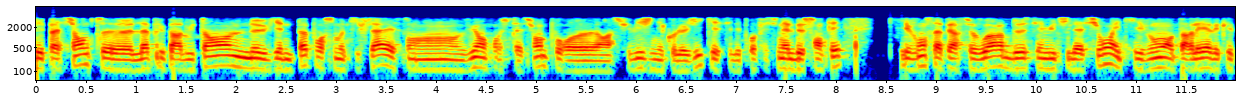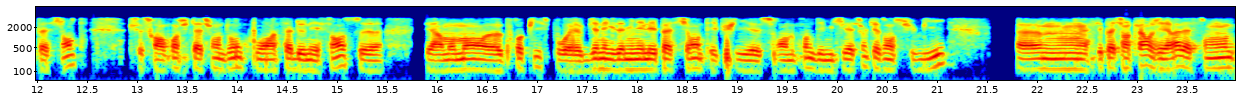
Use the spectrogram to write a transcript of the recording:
Les patientes, euh, la plupart du temps, ne viennent pas pour ce motif-là. Elles sont vues en consultation pour euh, un suivi gynécologique et c'est les professionnels de santé qui vont s'apercevoir de ces mutilations et qui vont en parler avec les patientes, que ce soit en consultation donc ou en salle de naissance. Euh, c'est un moment propice pour bien examiner les patientes et puis se rendre compte des mutilations qu'elles ont subies. ces patientes-là, en général, elles sont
